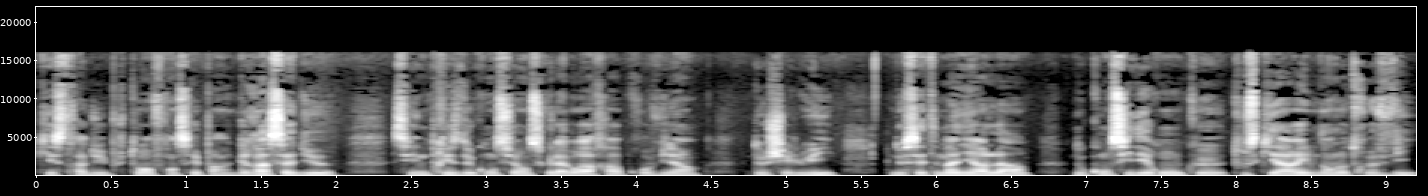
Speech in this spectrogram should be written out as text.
qui se traduit plutôt en français par grâce à Dieu. C'est une prise de conscience que la bracha provient de chez lui. De cette manière-là, nous considérons que tout ce qui arrive dans notre vie,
